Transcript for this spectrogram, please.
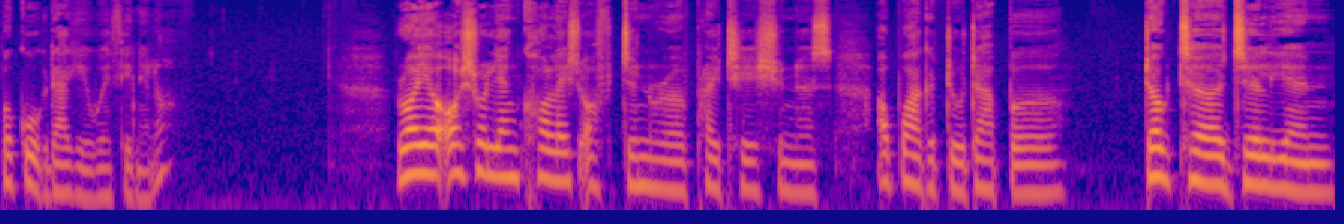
pa ko da ge we se ne lo. Royal Australian College of General Practitioners apwa ga to da pa Dr. Jillian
